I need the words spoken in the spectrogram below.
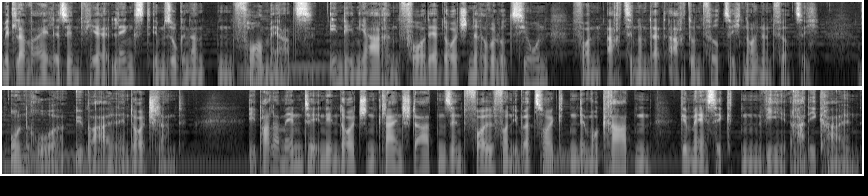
Mittlerweile sind wir längst im sogenannten Vormärz, in den Jahren vor der deutschen Revolution von 1848-49. Unruhe überall in Deutschland. Die Parlamente in den deutschen Kleinstaaten sind voll von überzeugten Demokraten, gemäßigten wie Radikalen.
